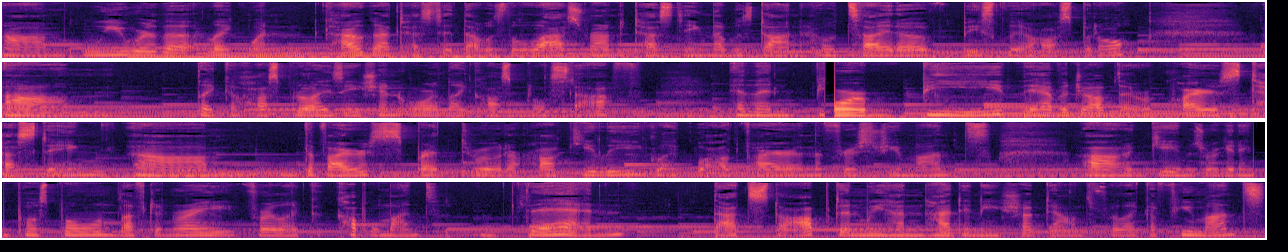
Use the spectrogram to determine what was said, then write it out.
Um, we were the, like when Kyle got tested, that was the last round of testing that was done outside of basically a hospital, um, like a hospitalization or like hospital staff. And then, or B, they have a job that requires testing. Um, the virus spread throughout our hockey league like wildfire in the first few months. Uh, games were getting postponed left and right for like a couple months. Then that stopped and we hadn't had any shutdowns for like a few months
